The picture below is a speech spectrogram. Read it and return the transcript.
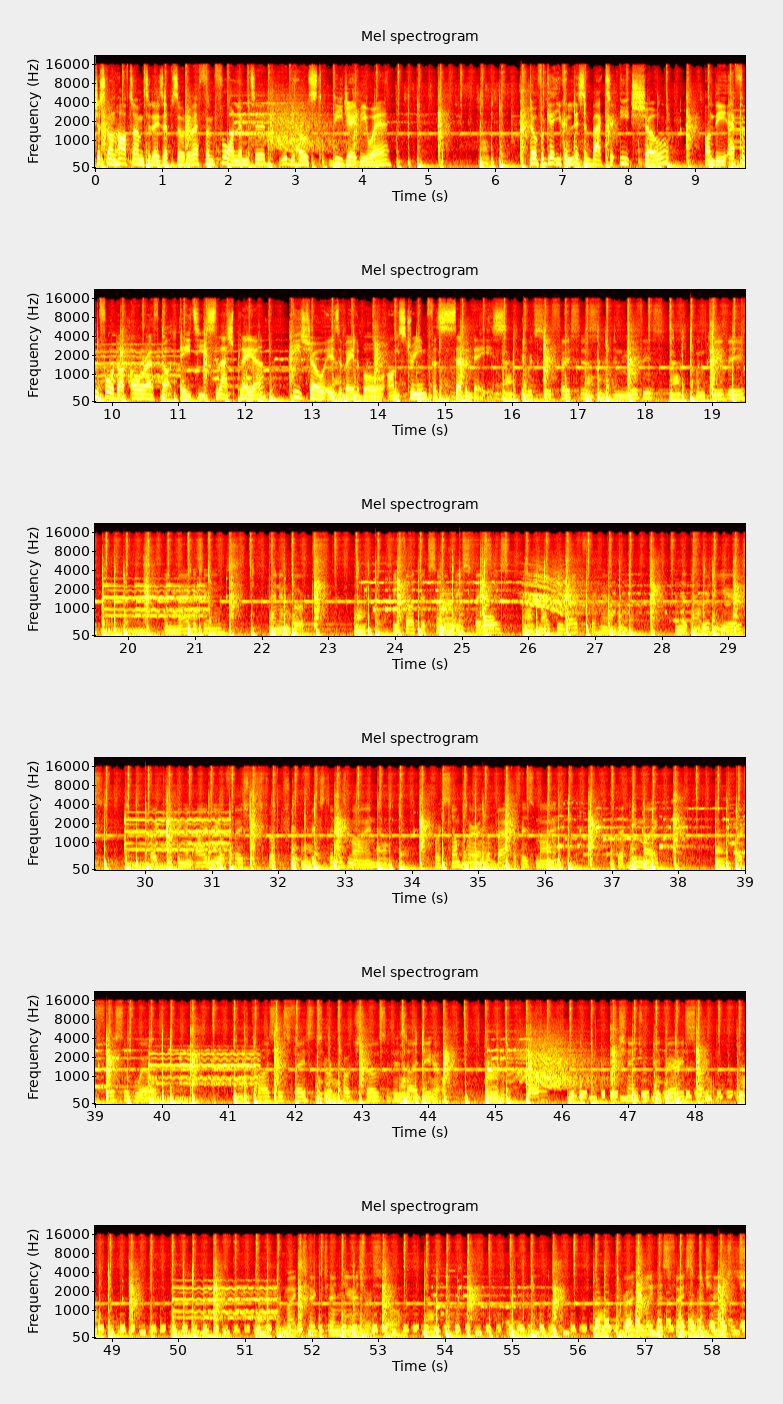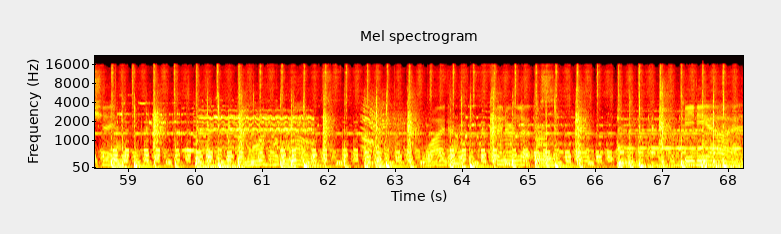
Just gone half halftime today's episode of FM4 Unlimited with your host, DJ Beware. Don't forget you can listen back to each show on the fm4.orf.at slash player. Each show is available on stream for seven days. He would see faces in movies, on TV, in magazines, and in books. He thought that some of these faces might be right for him, and that through the years, by keeping an ideal facial structure fixed in his mind, or somewhere in the back of his mind, that he might, by force of will, cause his face to approach those of his ideal. Change would be very subtle. It might take 10 years or so. Gradually his face would change its shape. More hook nose. Wider, thinner lips. Beady eyes.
